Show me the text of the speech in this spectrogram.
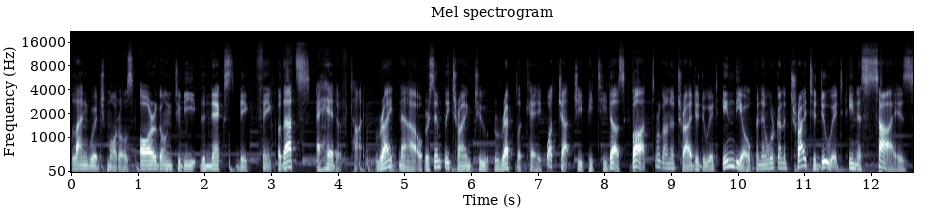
language models are going going to be the next big thing, but that's ahead of time. Right now, we're simply trying to replicate what ChatGPT does, but we're going to try to do it in the open and we're going to try to do it in a size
